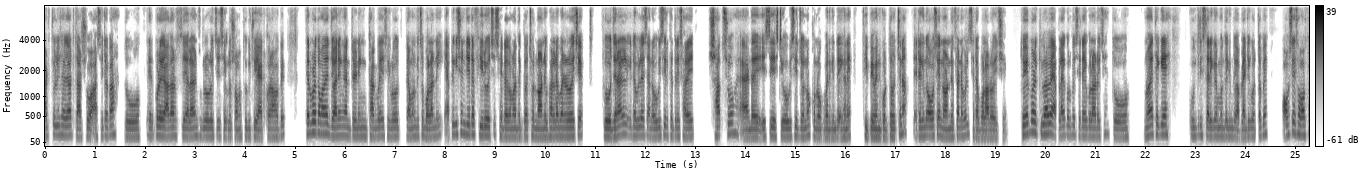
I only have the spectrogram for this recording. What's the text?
আটচল্লিশ হাজার চারশো আশি টাকা। তো এরপরে আদার্স যে অ্যালায়েন্সগুলো রয়েছে সেগুলো সমস্ত কিছু অ্যাড করা হবে। এরপরে তোমাদের জয়নিং অ্যান্ড ট্রেনিং থাকবে, সেগুলো তেমন কিছু বলার নেই। অ্যাপ্লিকেশন যেটা ফি রয়েছে সেটা তোমরা দেখতে পাচ্ছ নন রিফান্ডেবল রয়েছে। তো জেনারেল ইডাব্লিউএস অ্যান্ড ওবিসির ক্ষেত্রে সাড়ে সাতশো অ্যান্ড এসসি এসটি ওবিসির জন্য কোনো রকমের কিন্তু এখানে ফি পেমেন্ট করতে হচ্ছে না। এটা কিন্তু অবশ্যই নন রিফান্ডেবল সেটা বলা রয়েছে। তো এরপরে কীভাবে অ্যাপ্লাই করবে সেটাই বলা রয়েছে। তো নয় থেকে উনত্রিশ তারিখের মধ্যে কিন্তু অ্যাপ্লাইটি করতে হবে। অবশ্যই সমস্ত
